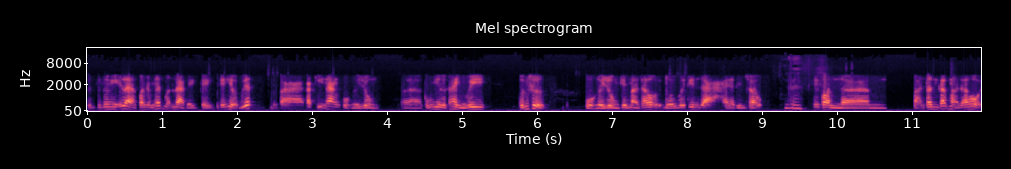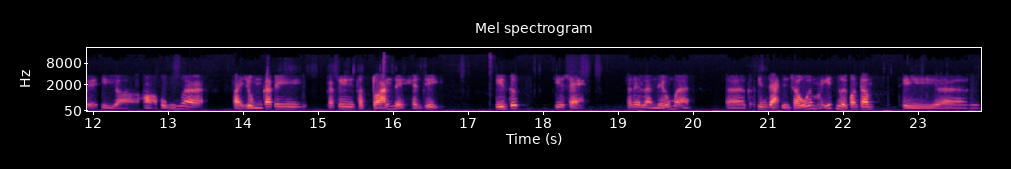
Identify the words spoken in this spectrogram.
chúng tôi nghĩ là quan trọng nhất vẫn là cái cái cái hiểu biết và các kỹ năng của người dùng uh, cũng như là các hành vi ứng xử của người dùng trên mạng xã hội đối với tin giả hay là tin xấu. Vâng. Thế còn uh, bản thân các mạng xã hội ấy, thì uh, họ cũng uh, phải dùng các cái các cái thuật toán để hiển thị tin tức chia sẻ cho nên là nếu mà uh, các tin giả tin xấu ấy mà ít người quan tâm thì uh,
